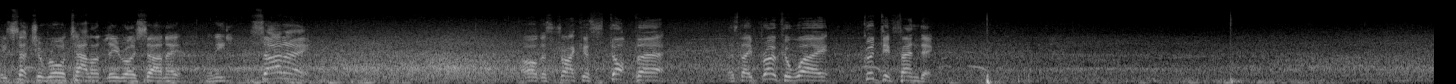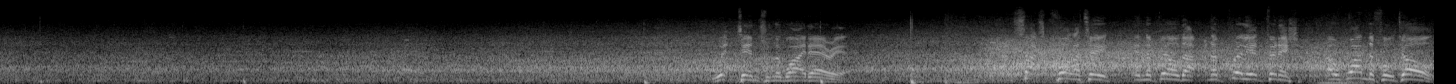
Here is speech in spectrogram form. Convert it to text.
He's such a raw talent, Leroy Sané. And he... Sané! Oh, the striker stopped there as they broke away. Good defending. Whipped in from the wide area. Such quality in the build-up and a brilliant finish. A wonderful goal.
